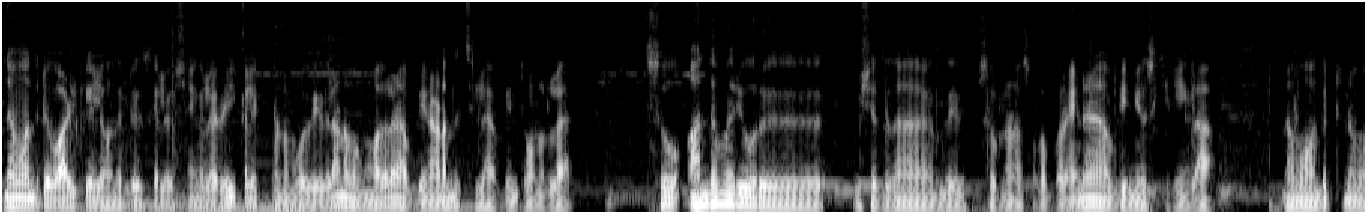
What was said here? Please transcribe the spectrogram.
நம்ம வந்துட்டு வாழ்க்கையில் வந்துட்டு சில விஷயங்களை ரீகலெக்ட் பண்ணும்போது இதெல்லாம் நமக்கு முதல்ல அப்படி நடந்துச்சுல்ல அப்படின்னு தோணும்ல. ஸோ அந்த மாதிரி ஒரு விஷயத்தை தான் இந்த எபிசோடில் நான் சொல்ல போகிறேன் என்ன அப்படின்னு யோசிக்கிறீங்களா? நம்ம வந்துட்டு நம்ம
